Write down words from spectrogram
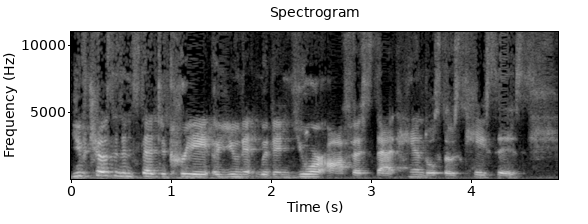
you've chosen instead to create a unit within your office that handles those cases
